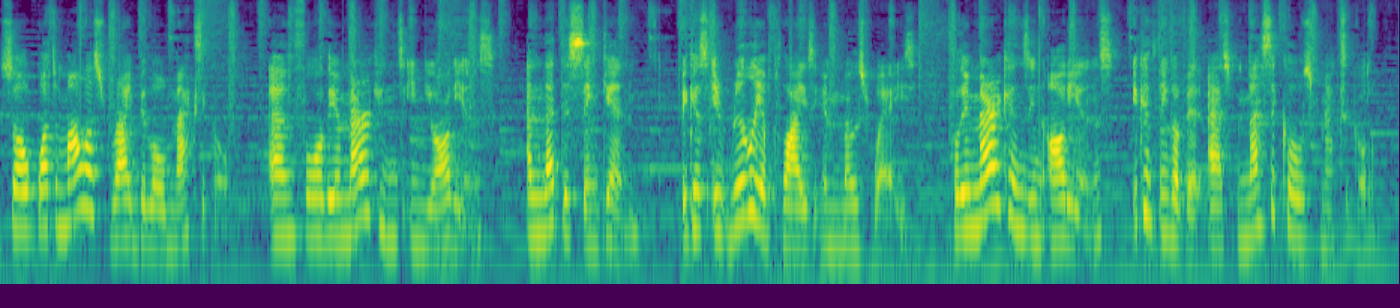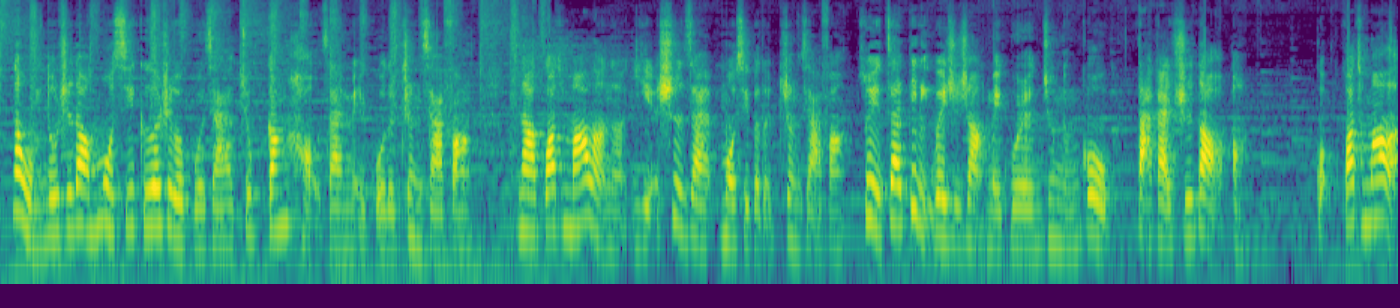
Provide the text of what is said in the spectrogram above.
So Guatemala is right below Mexico. And for the Americans in the audience, and let this sink in, because it really applies in most ways. For the Americans in audience, you can think of it as Mexico's Mexico. 那我们都知道，墨西哥这个国家就刚好在美国的正下方， 那 Guatemala 呢也是在墨西哥的正下方，所以在地理位置上，美国人就能够大概知道哦，Guatemala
